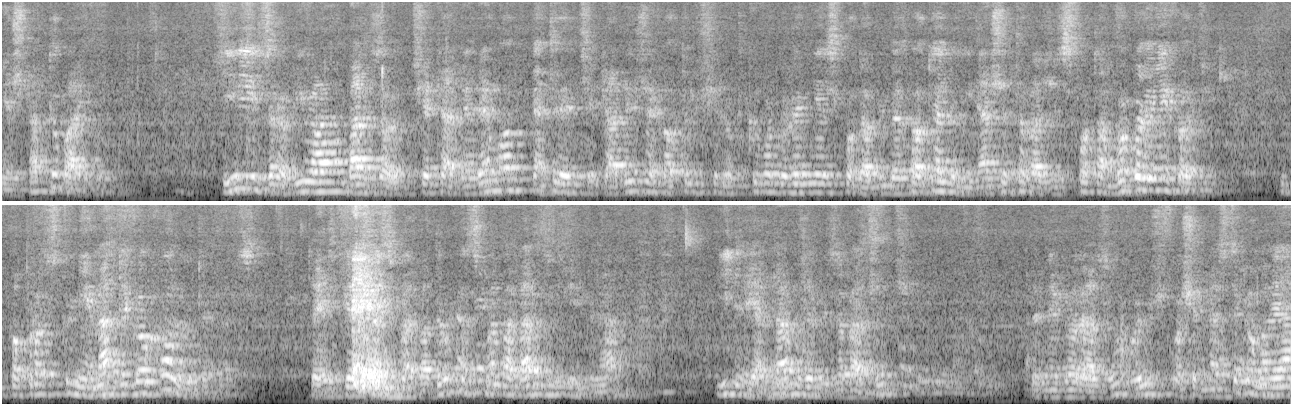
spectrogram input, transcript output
mieszka w Dubaju. I zrobiła bardzo ciekawy remont, na tyle ciekawy, że hotel w środku w ogóle nie jest podobny do hotelu i nasze towarzystwo tam w ogóle nie chodzi. I po prostu nie ma tego holu teraz. To jest pierwsza sprawa. Druga sprawa bardzo dziwna. Idę ja tam, żeby zobaczyć pewnego razu, bo już 18 maja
